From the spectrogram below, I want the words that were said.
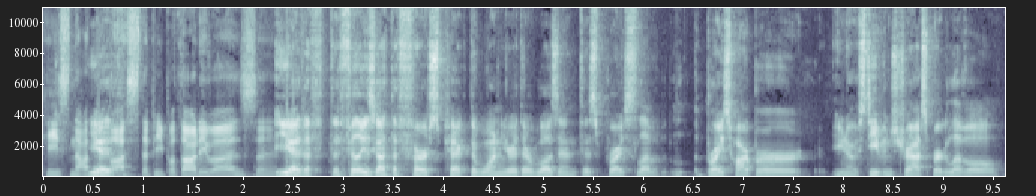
he's not Yeah. the bust that people thought he was. And, Yeah, the the Phillies got the first pick the one year there wasn't this Bryce level, Bryce Harper, you know, Stephen Strasburg level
